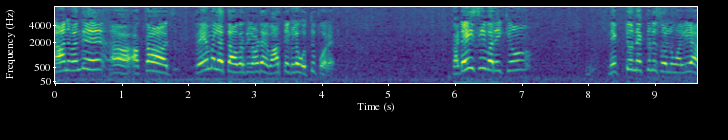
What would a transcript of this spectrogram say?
நான் வந்து அக்கா பிரேமலதா அவர்களோட வார்த்தைகளை ஒத்து போறேன். கடைசி வரைக்கும் நெக் டு நெக்னு சொல்லுவோம் இல்லையா?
